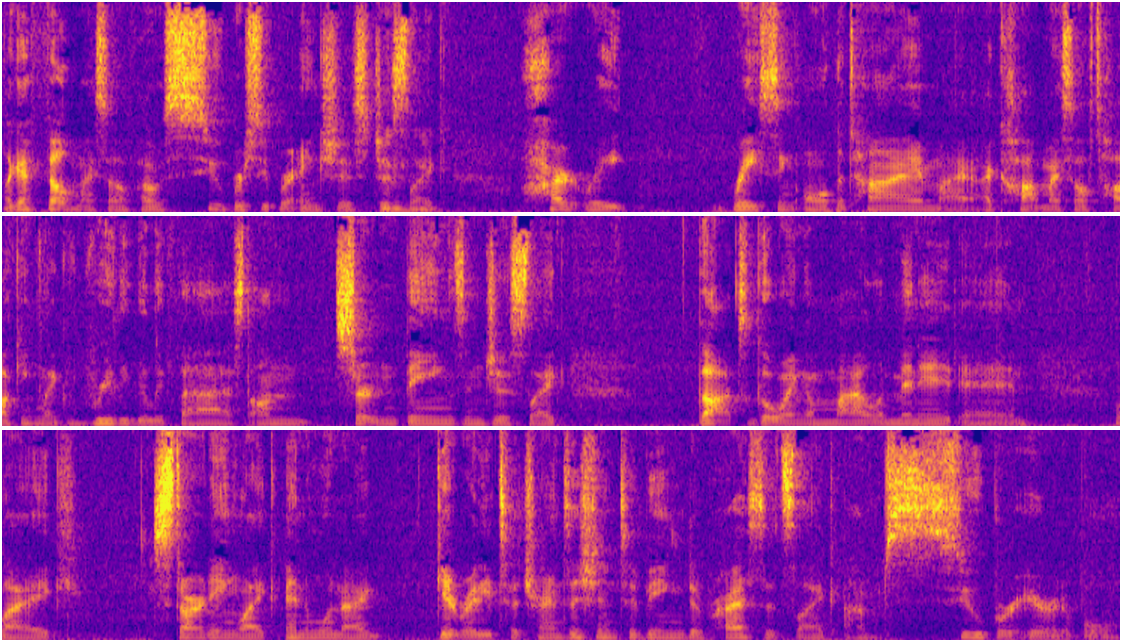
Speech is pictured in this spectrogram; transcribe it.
like I felt myself. I was super super anxious, just Mhm. like heart rate racing all the time. I I caught myself talking like really really fast on certain things and just like thoughts going a mile a minute and like starting like and when I get ready to transition to being depressed, it's like I'm super irritable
